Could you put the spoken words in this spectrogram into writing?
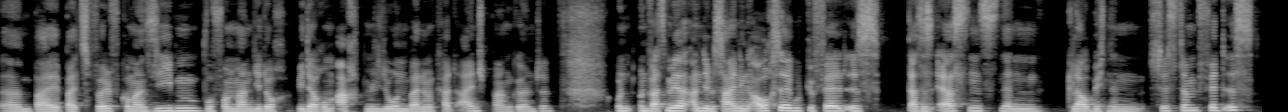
äh, bei, bei 12,7, wovon man jedoch wiederum 8 Millionen bei einem Cut einsparen könnte. Und, und was mir an dem Signing auch sehr gut gefällt, ist, dass es erstens ein, glaube ich, ein System Fit ist,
